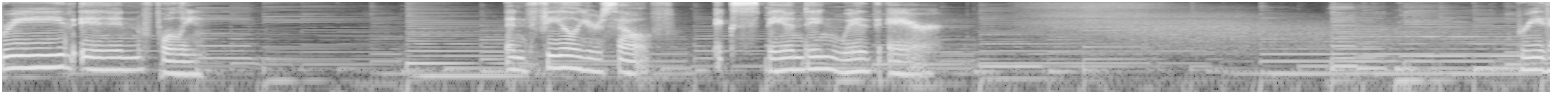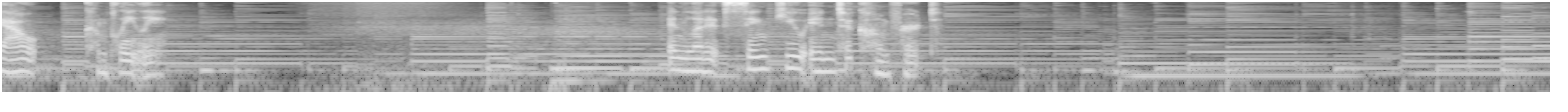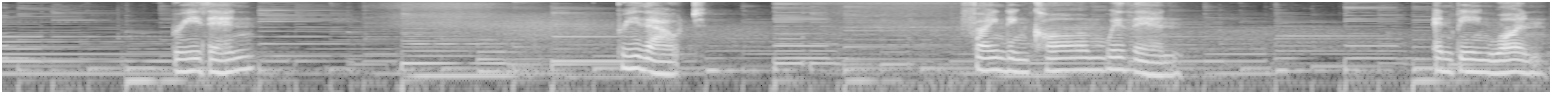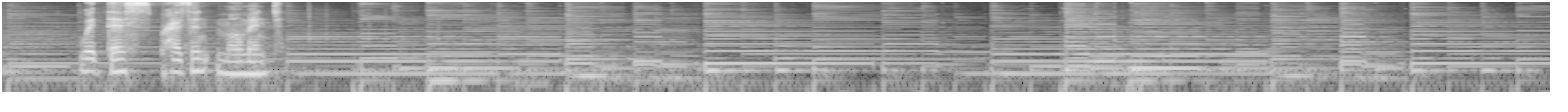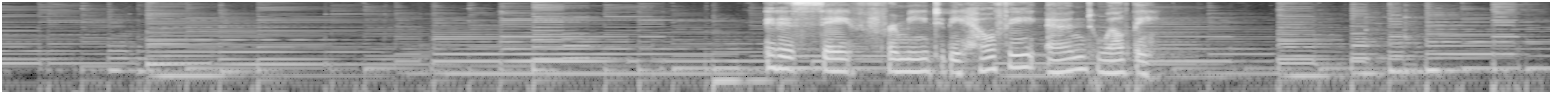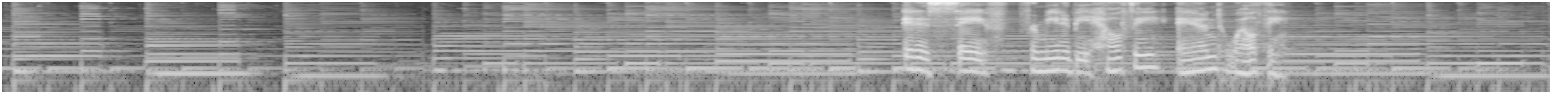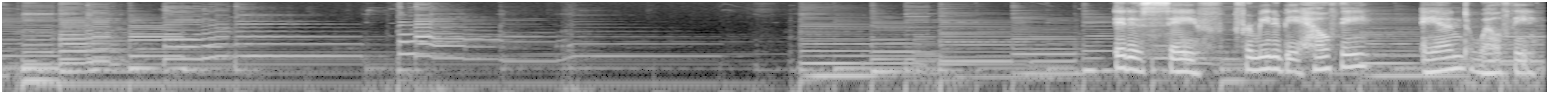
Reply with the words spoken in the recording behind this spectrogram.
Breathe in fully and feel yourself expanding with air. Breathe out completely. And let it sink you into comfort. Breathe in. Breathe out. Finding calm within and being one with this present moment. It is safe for me to be healthy and wealthy. It is safe for me to be healthy and wealthy. It is safe for me to be healthy and wealthy.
